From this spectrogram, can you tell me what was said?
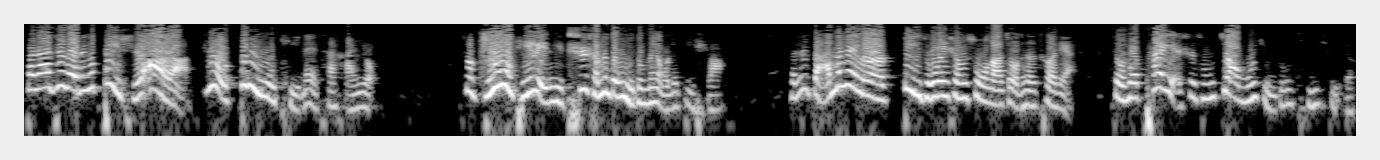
大家知道这个 B 十二啊，只有动物体内才含有，就植物体里你吃什么东西都没有这 B 十二。可是咱们这个 B 族维生素呢，就有它的特点，就是说它也是从酵母菌中提取的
